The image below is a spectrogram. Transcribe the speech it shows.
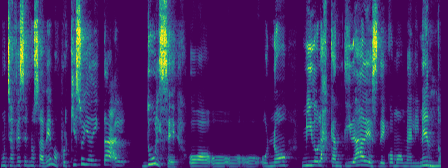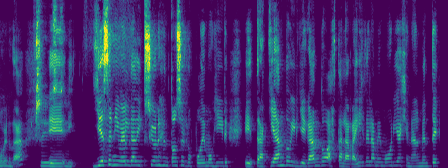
muchas veces no sabemos por qué soy adicta al dulce o, no mido las cantidades de cómo me alimento, ¿verdad? Sí, eh, y ese nivel de adicciones entonces los podemos ir eh, traqueando, ir llegando hasta la raíz de la memoria. Generalmente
